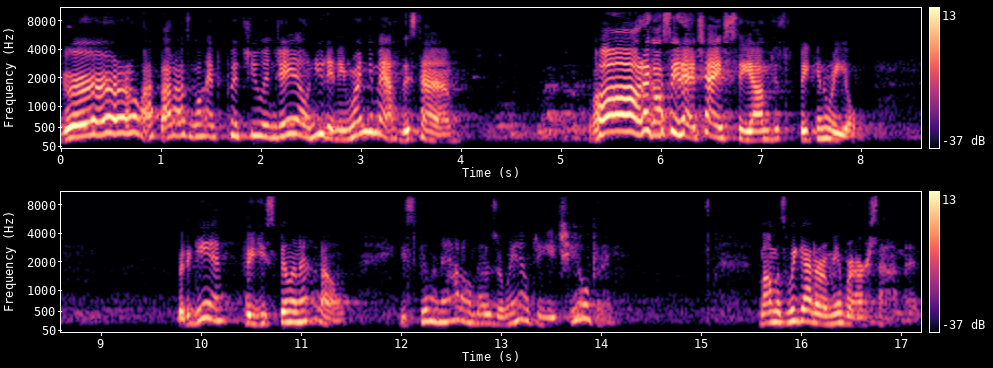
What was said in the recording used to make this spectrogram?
Girl, I thought I was going to have to put you in jail and you didn't even run your mouth this time. Oh, they're going to see that change. See, I'm just speaking real. But again, who you spilling out on? You're spilling out on those around you, your children. Mamas, we got to remember our assignment.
